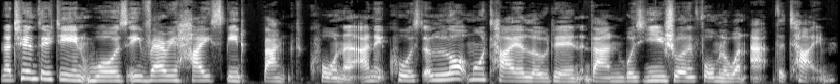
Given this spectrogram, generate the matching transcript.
Now, turn 13 was a very high speed banked corner and it caused a lot more tyre loading than was usual in Formula One at the time.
